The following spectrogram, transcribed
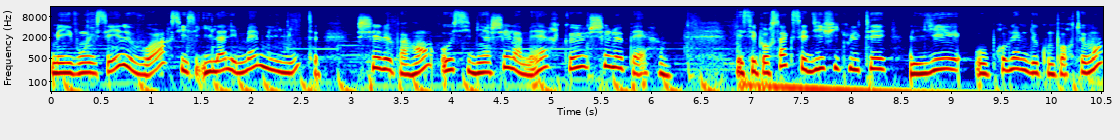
mais ils vont essayer de voir s'il a les mêmes limites chez le parent, aussi bien chez la mère que chez le père. Et c'est pour ça que ces difficultés liées aux problèmes de comportement,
